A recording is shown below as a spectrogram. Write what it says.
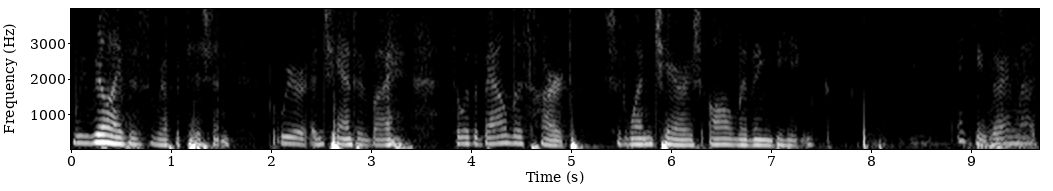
we realize this is repetition, but we are enchanted by. So, with a boundless heart, should one cherish all living beings. Thank you very much.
